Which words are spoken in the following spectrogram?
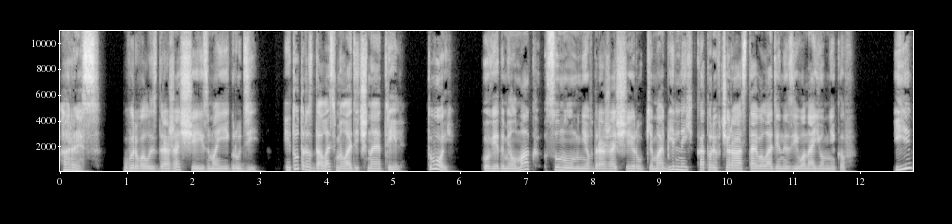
«Арес», — вырвалась дрожащая из моей груди. И тут раздалась мелодичная трель. «Твой», — уведомил маг, сунул мне в дрожащие руки мобильный, который вчера оставил один из его наемников, и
